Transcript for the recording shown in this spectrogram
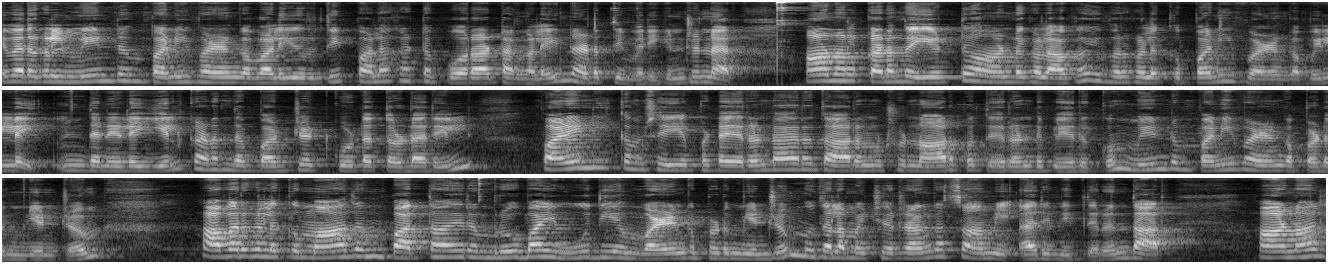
இவர்கள் மீண்டும் பணி வழங்க வலியுறுத்தி பலகட்ட போராட்டங்களை நடத்தி வருகின்றனர். ஆனால் கடந்த எட்டு ஆண்டுகளாக இவர்களுக்கு பணி வழங்கவில்லை. இந்த நிலையில் கடந்த பட்ஜெட் கூட்டத்தொடரில் பணி நீக்கம் செய்யப்பட்ட இரண்டாயிரத்து அறுநூற்று நாற்பத்தி இரண்டு பேருக்கும் மீண்டும் பணி வழங்கப்படும் என்றும் அவர்களுக்கு மாதம் பத்தாயிரம் ரூபாய் ஊதியம் வழங்கப்படும் என்றும் முதலமைச்சர் ரங்கசாமி அறிவித்திருந்தார். ஆனால்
